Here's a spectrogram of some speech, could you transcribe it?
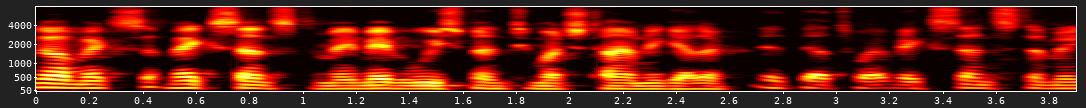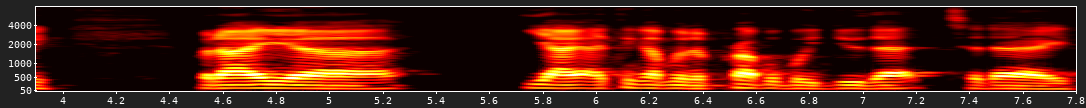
No, it makes, it makes sense to me. Maybe we spend too much time together. It, that's why it makes sense to me. But I, uh, yeah, I think I'm going to probably do that today.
